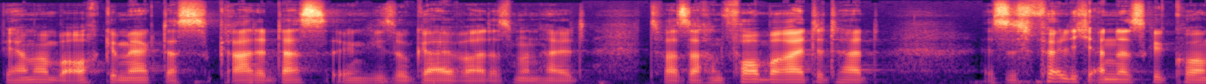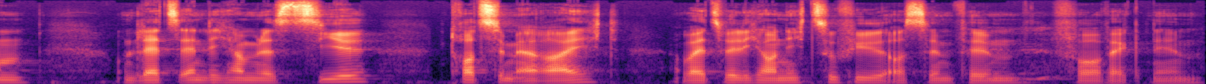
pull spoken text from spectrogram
wir haben aber auch gemerkt, dass gerade das irgendwie so geil war, dass man halt zwar Sachen vorbereitet hat, es ist völlig anders gekommen. Und letztendlich haben wir das Ziel trotzdem erreicht. Aber jetzt will ich auch nicht zu viel aus dem Film mhm. vorwegnehmen.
